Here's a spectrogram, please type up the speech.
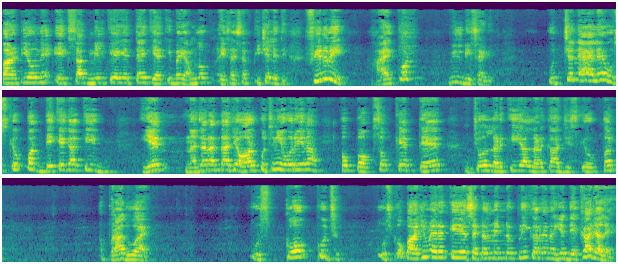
पार्टियों ने एक साथ मिलके ये तय किया कि भाई हम लोग ऐसा ऐसा पीछे लेते फिर भी हाईकोर्ट विल डिसाइड उच्च न्यायालय उसके ऊपर देखेगा कि ये नजरअंदाजी और कुछ नहीं हो रही है ना वो पॉक्सो के तहत जो लड़की या लड़का जिसके ऊपर अपराध हुआ है, उसको कुछ, उसको बाजू में रख के ये सेटलमेंट नहीं कर रहे ना, ये देखा जा रहा है तो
